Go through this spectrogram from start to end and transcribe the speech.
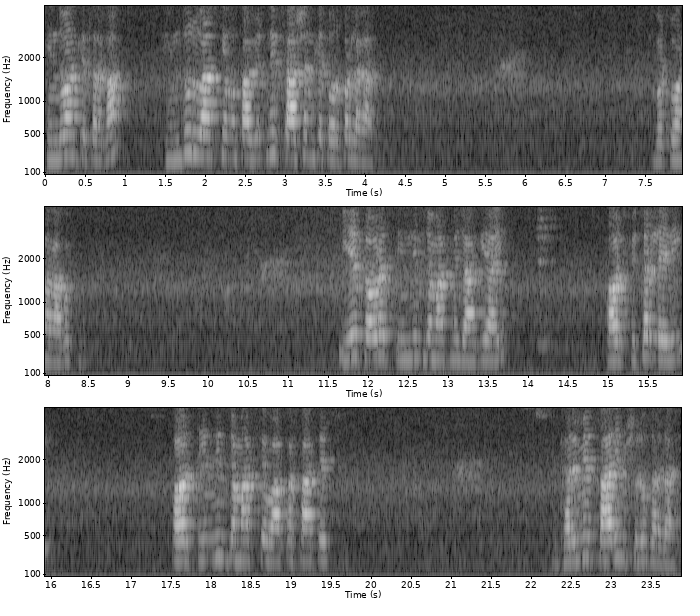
हिंदुआ के सरकार हिंदू रिवाज के मुताबिक नहीं फ़ैशन के तौर पर लगा दी बटुआ लगा को एक औरत तीन दिन जमात में जाके आई और फ़िक्र ले ली और तीन दिन जमात से वापस आते घर में तालीम शुरू कर डाली।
